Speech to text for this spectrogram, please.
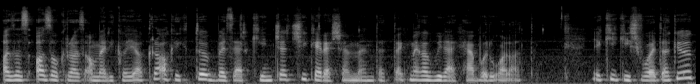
azaz azokra az amerikaiakra, akik több ezer kincset sikeresen mentettek meg a világháború alatt. Ugye kik is voltak ők?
